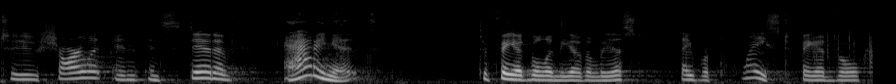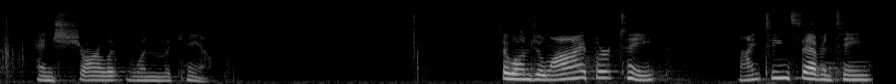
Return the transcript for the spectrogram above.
to Charlotte, and instead of adding it to Fayetteville in the other list, they replaced Fayetteville, and Charlotte won the camp. So on July 13th, 1917,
